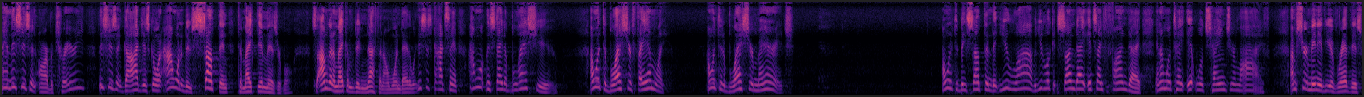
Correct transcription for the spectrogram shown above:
Man, this isn't arbitrary. This isn't God just going, I want to do something to make them miserable. So I'm going to make them do nothing on one day of the week. This is God saying, I want this day to bless you. I want to bless your family. I want to bless your marriage. I want it to be something that you love. You look at Sunday, it's a fun day. And I'm going to tell you, it will change your life. I'm sure many of you have read this,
